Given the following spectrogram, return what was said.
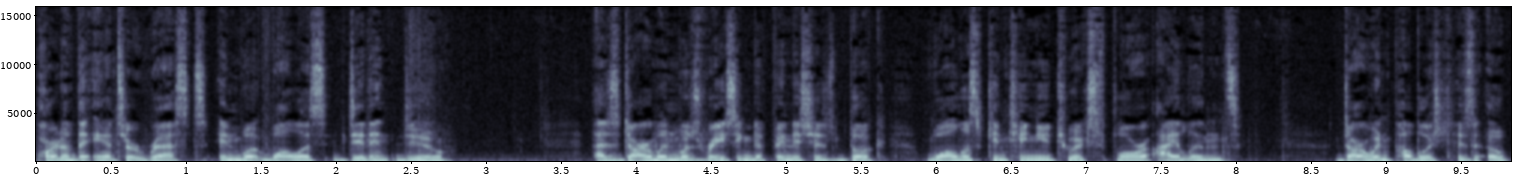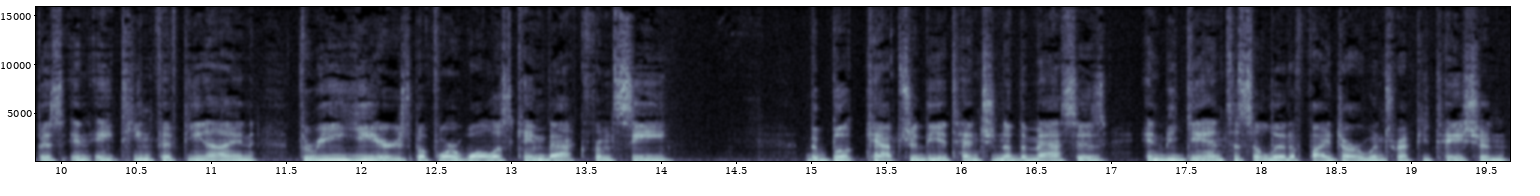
Part of the answer rests in what Wallace didn't do. As Darwin was racing to finish his book, Wallace continued to explore islands. Darwin published his opus in 1859, three years before Wallace came back from sea. The book captured the attention of the masses and began to solidify Darwin's reputation.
